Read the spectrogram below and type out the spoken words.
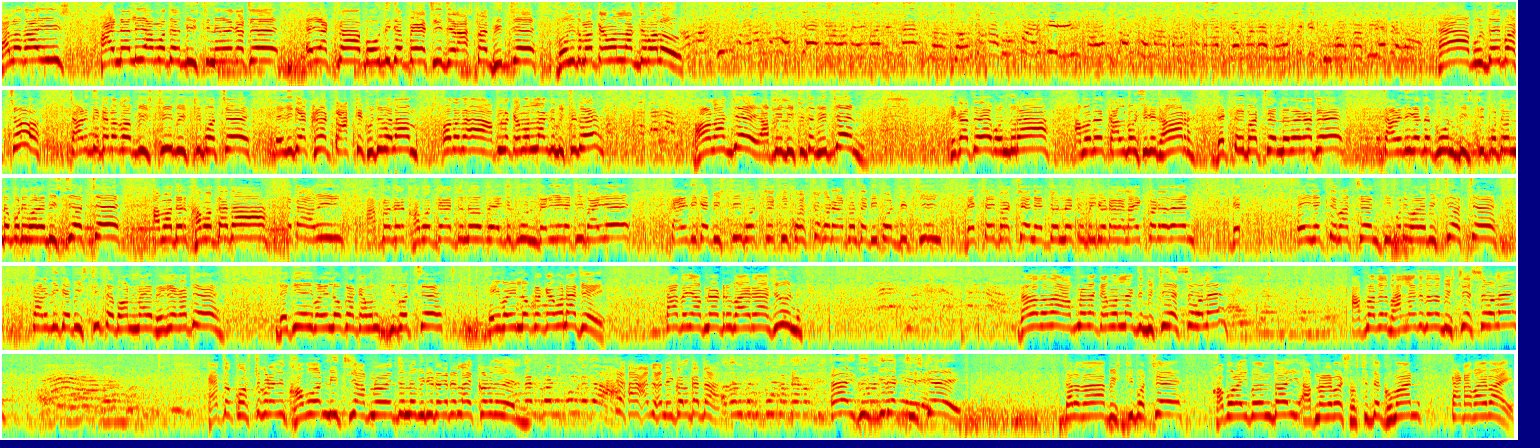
Hello guys finally আমাদের বৃষ্টি নেমে গেছে। এই একটা বৌদিকে পেয়েছি যে রাস্তায় ভিজছে। বৌদি তোমার কেমন লাগছে বলো? হ্যাঁ বুঝতেই পারছ। চারিদিকে দেখো বৃষ্টি বৃষ্টি পড়ছে। এদিকে একখানা টাককে খুঁজে পেলাম। ও দাদা আপনার কেমন লাগছে বৃষ্টিতে? ভালো লাগছে? আপনি বৃষ্টিতে ভিজছেন? ঠিক আছে বন্ধুরা আমাদের কালবৈশাখী ঝড় দেখতেই পাচ্ছেন নেমে গেছে। চারিদিকে দেখুন, বৃষ্টি প্রচণ্ড পরিমাণে বৃষ্টি হচ্ছে। আমাদের খবরদাতা আমি আপনাদের খবর দেওয়ার জন্য এই দেখুন, বেরিয়ে গেছি বাইরে। চারিদিকে বৃষ্টি হচ্ছে, কি কষ্ট করে আপনাদের রিপোর্ট দিচ্ছি। দেখতেই পাচ্ছেন, এর জন্য একটু ভিডিওটাকে লাইক করে দেবেন। এই দেখতে পাচ্ছেন, কি পরিমাণে বৃষ্টি হচ্ছে। চারিদিকে বৃষ্টিতে বন্যায় ভেসে গেছে। দেখি এই বাড়ির লোকরা কেমন, কি করছে? এই বাড়ির লোকরা কেমন আছে? তাড়াতাড়ি আপনারা একটু বাইরে আসুন। দাদা দাদা, আপনারা কেমন লাগছে? বৃষ্টি আসছে বলে? আপনাদের ভালো লাগছে দাদা বৃষ্টি এসছে বলে? এত কষ্ট করে আমি খবর নিচ্ছি আপনারা এই জন্য ভিডিওটাকে লাইক করে দেবেন। জানি কলকাতা। এই কি দেখছিস কে? চলো দাদা বৃষ্টি পড়ছে খবর এই পর্যন্তই। আপনারা এবার স্বস্তিতে ঘুমান। Tata bye bye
